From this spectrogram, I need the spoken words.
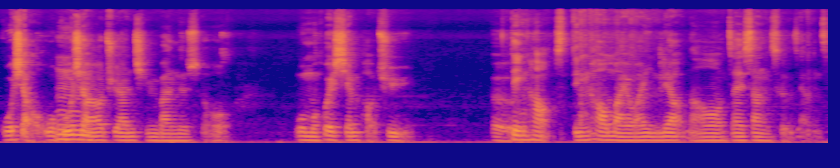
国小，我国小要去安亲班的时候，我们会先跑去呃顶好顶好买完饮料，然后再上车这样子。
